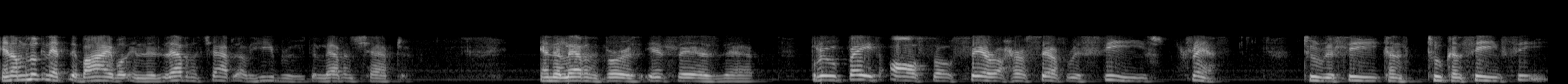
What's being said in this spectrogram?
And I'm looking at the Bible in the 11th chapter of Hebrews, the 11th chapter, and the 11th verse. It says that through faith also Sarah herself received strength to receive to conceive seed,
